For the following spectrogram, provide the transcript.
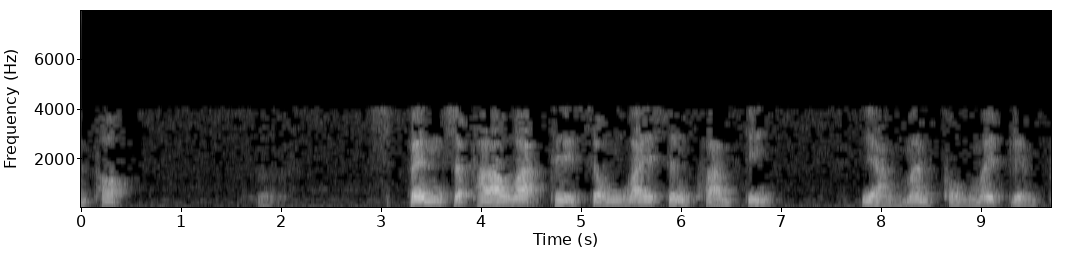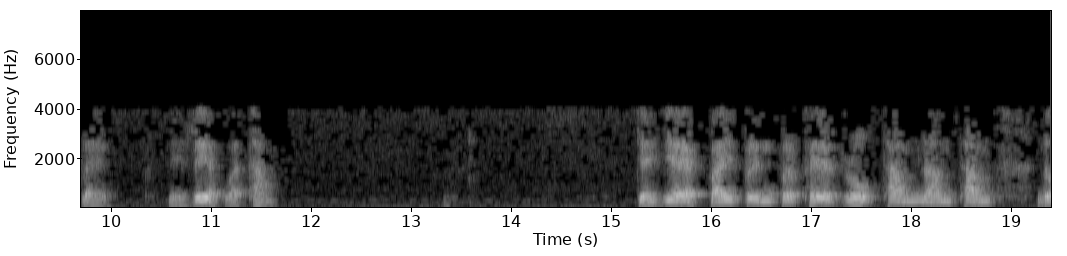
ำเพาะ เป็นสภาวะที่ทรงไว้ซึ่งความจริง อย่างมั่นคงไม่เปลี่ยนแปลงนี่เรียกว่าธรรม จะแยกไปเป็นประเภทรูปธรรมนามธรรมโด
